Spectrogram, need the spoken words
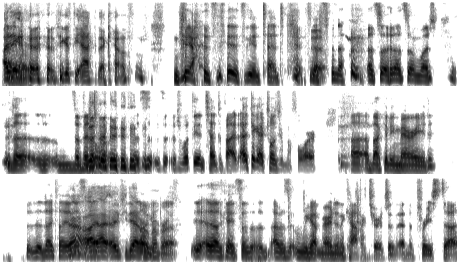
I think I think it's the act that counts. yeah, it's it's the intent. It's Yeah. not, so not so much the the visual. it. It's, it's- it's what the intent about. I think I've told you before uh, about getting married. Did I tell you no, this? I, I, if you did, I don't Okay. remember it. Yeah. Okay. So I was. We got married in a Catholic church, and, and the priest. Uh,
